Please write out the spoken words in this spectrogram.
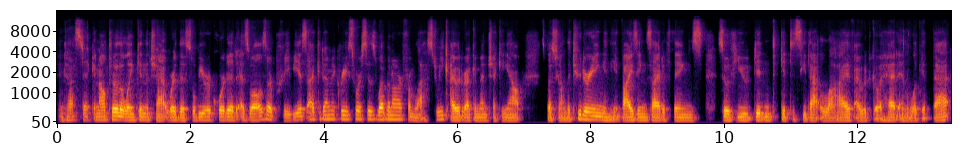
Fantastic. And I'll throw the link in the chat where this will be recorded, as well as our previous academic resources webinar from last week. I would recommend checking out, especially on the tutoring and the advising side of things. So if you didn't get to see that live, I would go ahead and look at that.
